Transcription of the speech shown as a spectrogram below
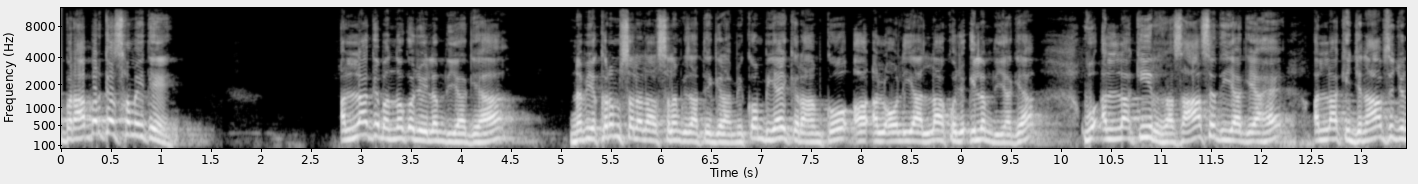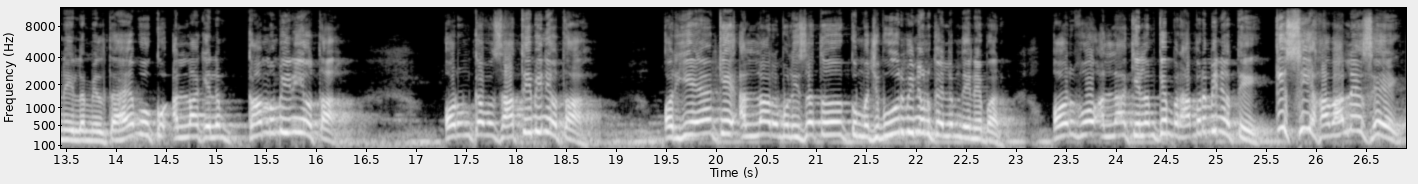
برابر کا سمجھتے ہیں۔ اللہ کے بندوں کو جو علم دیا گیا، نبی اکرم صلی اللہ علیہ وسلم کی ذاتی گرامی کو، انبیاء کرام کو اور الاولیاء اللہ کو جو علم دیا گیا، وہ اللہ کی رضا سے دیا گیا ہے۔ اللہ کی جناب سے جو نہیں علم ملتا ہے، وہ اللہ کے علم کم بھی نہیں ہوتا۔ اور ان کا وہ ذاتی بھی نہیں ہوتا۔ اور یہ ہے کہ اللہ رب العزت کو مجبور بھی نہیں ان کو علم دینے پر، اور وہ اللہ کے علم کے برابر بھی نہیں ہوتے۔ کسی حوالے سے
